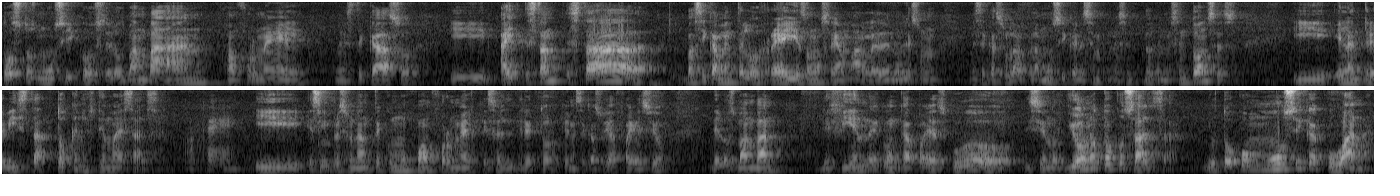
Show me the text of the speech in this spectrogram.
Todos estos músicos de los Bam Bam, Juan Formel, en este caso, y hay, están, está básicamente los reyes, vamos a llamarle, de lo que son, en este caso, la, la música en ese, en, ese, en ese entonces. Y en la entrevista tocan el tema de salsa. Ok. Y es impresionante cómo Juan Formel, que es el director, que en este caso ya falleció, de los Bam Bam, defiende con capa y escudo diciendo, yo no toco salsa, yo toco música cubana.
